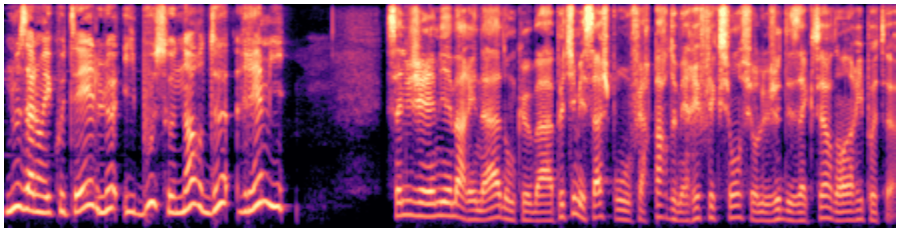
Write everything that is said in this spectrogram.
Nous allons écouter le hibou sonore de Rémi. Salut Jérémy et Marina, donc euh, bah, petit message pour vous faire part de mes réflexions sur le jeu des acteurs dans Harry Potter.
